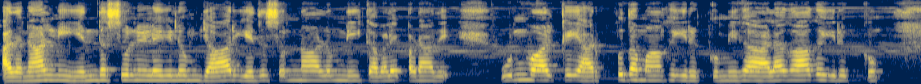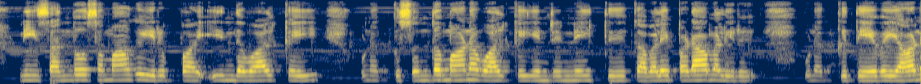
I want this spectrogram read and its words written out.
அதனால் நீ எந்த சூழ்நிலையிலும் யார் எது சொன்னாலும் நீ கவலைப்படாதே. உன் வாழ்க்கை அற்புதமாக இருக்கும் மிக அழகாக இருக்கும். நீ சந்தோஷமாக இருப்பாய். இந்த வாழ்க்கை உனக்கு சொந்தமான வாழ்க்கை என்று நினைத்து கவலைப்படாமல் இரு. உனக்கு தேவையான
